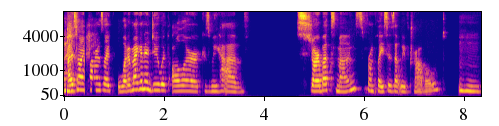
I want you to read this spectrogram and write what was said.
I was telling Connor, I was like, what am I gonna do with all our because we have Starbucks mugs from places that we've traveled. Mhm.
